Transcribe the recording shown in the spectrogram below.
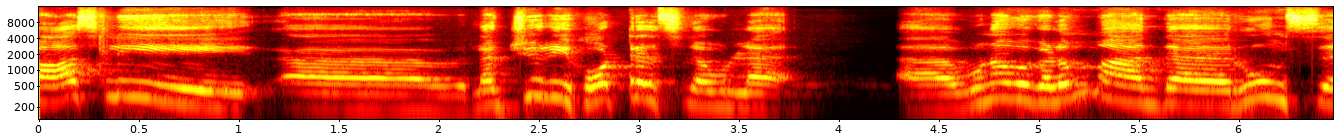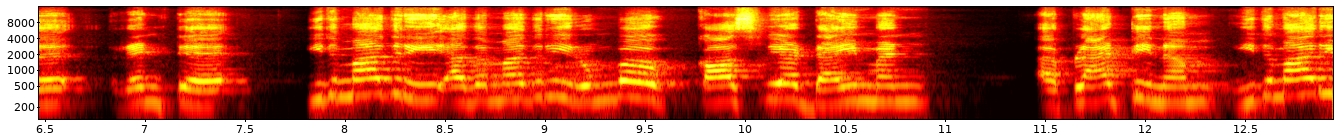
காஸ்ட்லி லக்ஸுரி ஹோட்டல்ஸில் உள்ள உணவுகளும் அந்த ரூம்ஸு ரெண்ட்டு இது மாதிரி அதை மாதிரி ரொம்ப காஸ்ட்லியாக டைமண்ட் பிளாட்டினம் இது மாதிரி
